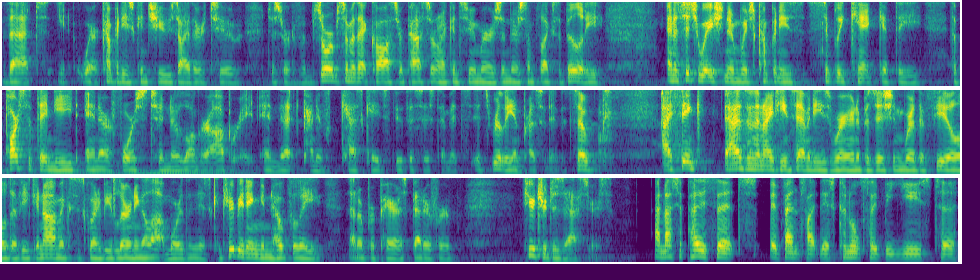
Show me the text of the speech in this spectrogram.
that, you know, where companies can choose either to, to sort of absorb some of that cost or pass it on to consumers, and there's some flexibility and a situation in which companies simply can't get the, the parts that they need and are forced to no longer operate. And that kind of cascades through the system. It's, it's really unprecedented. So I think, as in the 1970s, we're in a position where the field of economics is going to be learning a lot more than it's contributing, and hopefully that'll prepare us better for future disasters. And I suppose that events like this can also be used to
